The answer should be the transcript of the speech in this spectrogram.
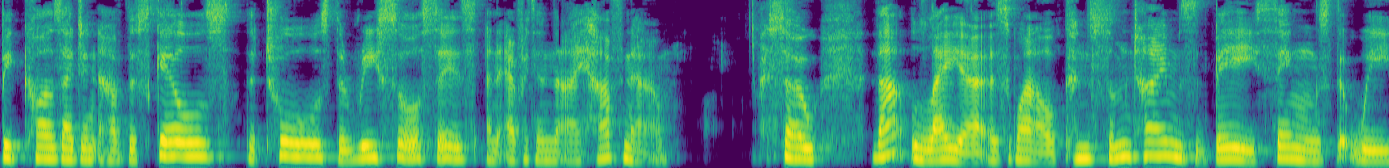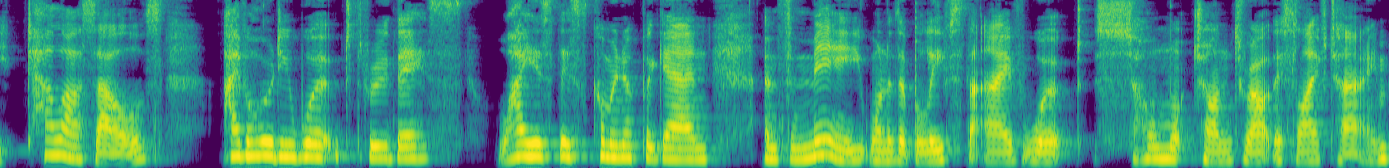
because I didn't have the skills, the tools, the resources, and everything that I have now. So, that layer as well can sometimes be things that we tell ourselves, I've already worked through this, why is this coming up again? And for me, one of the beliefs that I've worked so much on throughout this lifetime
